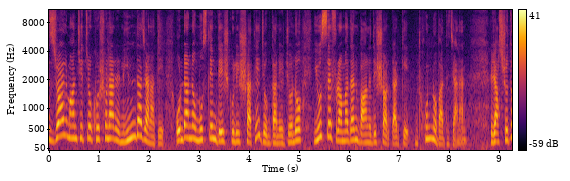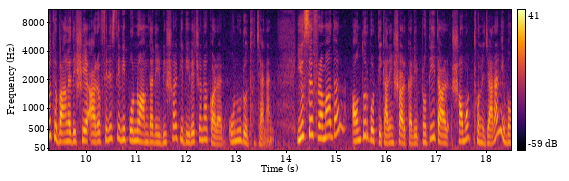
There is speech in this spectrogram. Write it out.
ইসরায়েল মানচিত্র ঘোষণার নিন্দা জানাতে অন্যান্য মুসলিম দেশগুলির সাথে যোগদানের জন্য ইউসেফ রামাদান বাংলাদেশ সরকারকে ধন্যবাদ জানান। রাষ্ট্রদূত বাংলাদেশে আরও ফিলিস্তিনি পণ্য আমদানির বিষয়টি বিবেচনা করার অনুরোধ জানান। ইউসেফ রামাদান অন্তর্বর্তীকালীন সরকারের প্রতি তার সমর্থন জানান এবং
